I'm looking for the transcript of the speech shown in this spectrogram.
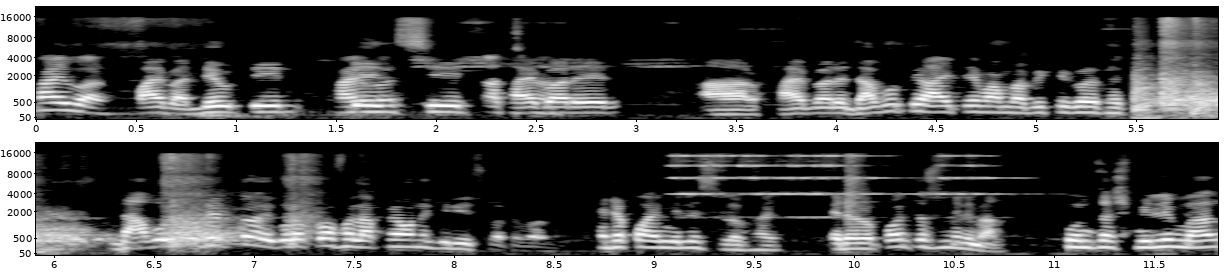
ফাইবার ফাইবার ডিউটিন। ফাইবারের আর ফাইবারের যাবতীয় আইটেম আমরা বিক্রি করে থাকি। ডাবল কোটের তো এগুলো প্রোফাইল আপনি অনেক ইউজ করতে পারবেন। এটা কয় মিলি ছিল ভাই? এটা হলো পঞ্চাশ মিলি মাল। পঞ্চাশ মিলি মাল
